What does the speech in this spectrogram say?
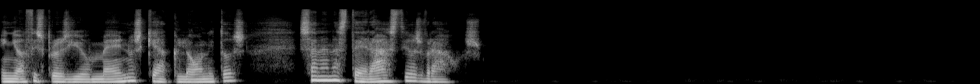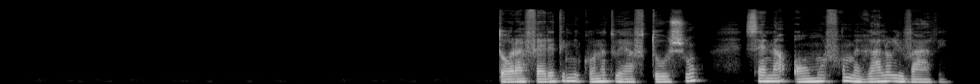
Νιώθεις προσγειωμένος και ακλόνητος σαν ένας τεράστιος βράχος. Τώρα φέρε την εικόνα του εαυτού σου σε ένα όμορφο μεγάλο λιβάδι.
